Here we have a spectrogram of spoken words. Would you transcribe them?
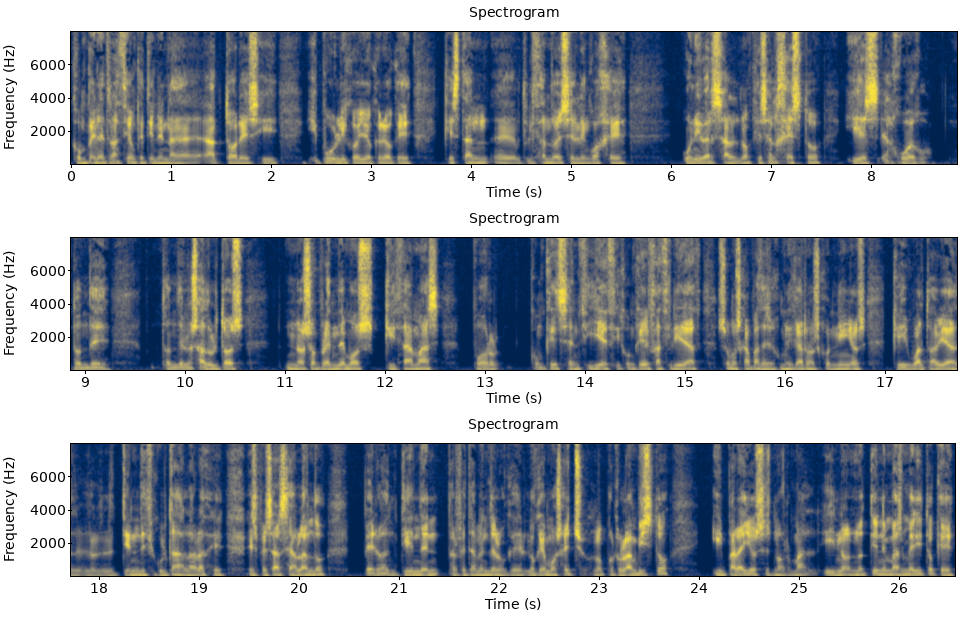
compenetración que tienen actores y, público, yo creo que, que están utilizando ese lenguaje universal, ¿no? que es el gesto y es el juego, donde, donde los adultos nos sorprendemos quizá más por con qué sencillez y con qué facilidad somos capaces de comunicarnos con niños que igual todavía tienen dificultad a la hora de expresarse hablando, pero entienden perfectamente lo que, lo que hemos hecho, ¿no? porque lo han visto y para ellos es normal. Y no, no tiene más mérito que,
